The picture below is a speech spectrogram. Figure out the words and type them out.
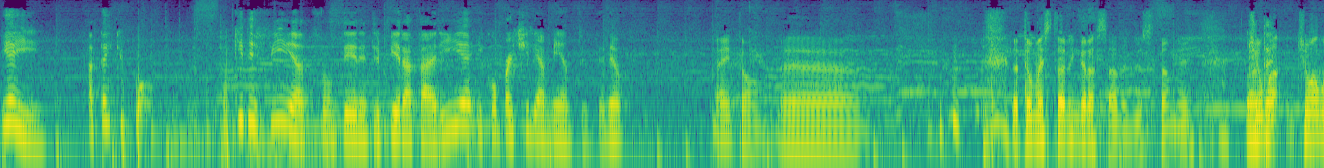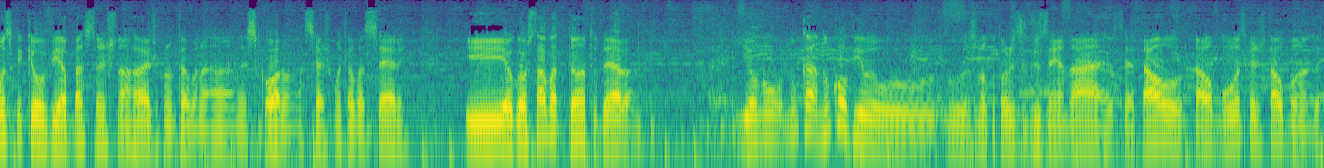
E aí? Até que ponto? O que define a fronteira entre pirataria e compartilhamento, entendeu? É, então. É eu tenho uma história engraçada disso também. Tinha uma, tinha uma música que eu ouvia bastante na rádio quando eu tava na, na escola, na sétima, oitava série. E eu gostava tanto dela. E eu não, nunca, nunca ouvi o, os locutores dizendo, ah, essa é tal, tal música de tal banda.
